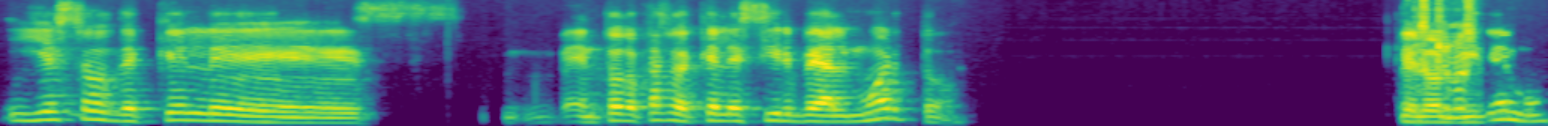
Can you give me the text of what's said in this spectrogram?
¿Y eso de qué les, en todo caso, de qué le sirve al muerto? Que lo olvidemos.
